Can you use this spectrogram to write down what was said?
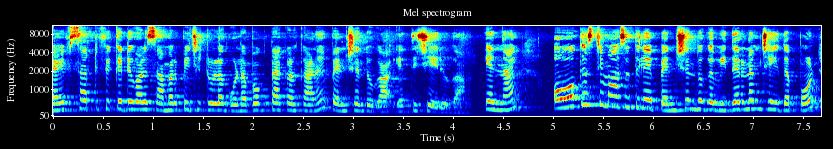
ലൈഫ് സർട്ടിഫിക്കറ്റുകൾ സമർപ്പിച്ചിട്ടുള്ള ഗുണഭോക്താക്കൾക്കാണ് പെൻഷൻ തുക എത്തിച്ചേരുക. എന്നാൽ ഓഗസ്റ്റ് മാസത്തിലെ പെൻഷൻ തുക വിതരണം ചെയ്തപ്പോൾ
